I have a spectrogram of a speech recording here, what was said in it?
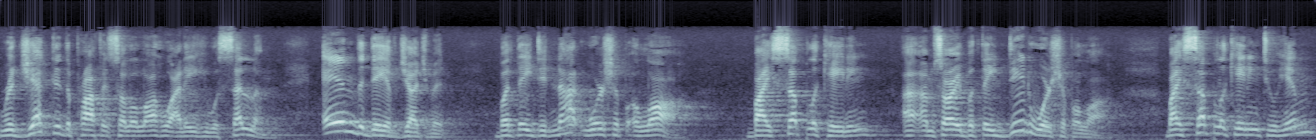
rejected the Prophet ﷺ and the day of judgment but they did not worship Allah by supplicating, uh, I'm sorry, but they did worship Allah by supplicating to Him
